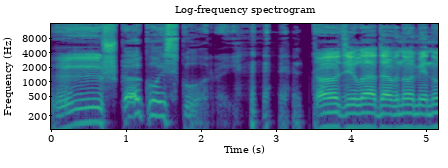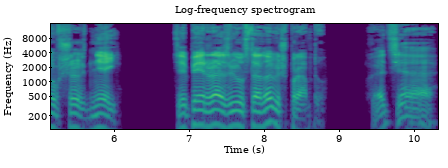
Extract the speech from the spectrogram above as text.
«Ишь, какой скорый! То дела давно минувших дней. Теперь разве установишь правду? Хотя...»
